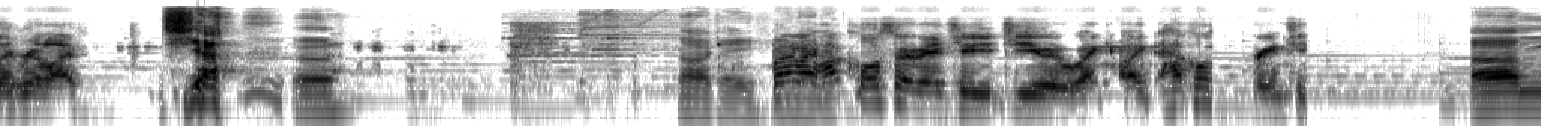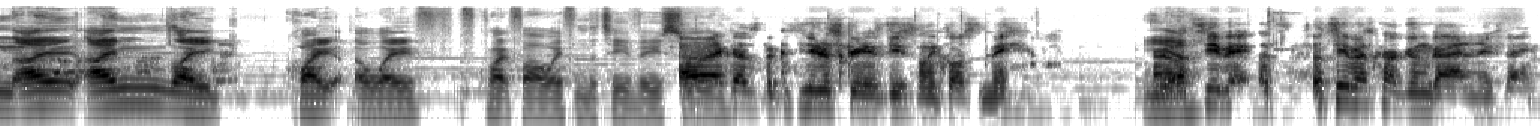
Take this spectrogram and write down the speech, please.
Like real life. yeah. Uh. Okay. By the way, how close are they to, to you? Like, like how close are green to you? Um, I I'm like quite away, f- quite far away from the TV. So Alright, because the computer screen is decently close to me. Alright, yeah. let's see if it, let's, let's see if it's Cargoon Guy and anything.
